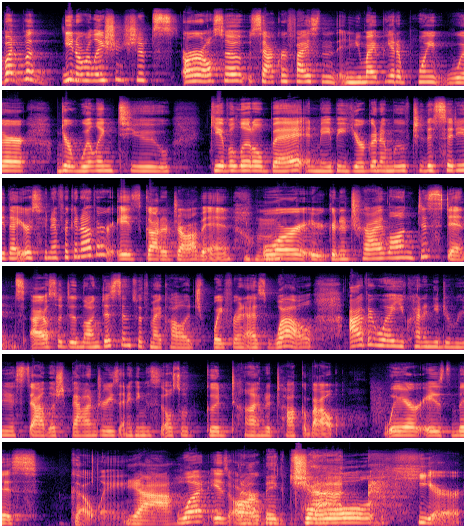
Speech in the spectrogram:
But but you know, relationships are also sacrificed and, and you might be at a point where you're willing to give a little bit and maybe you're going to move to the city that your significant other is got a job in mm-hmm. or you're going to try long distance. I also did long distance with my college boyfriend as well. Either way, you kind of need to reestablish boundaries and I think this is also a good time to talk about where is this going? Yeah. What is our big goal here?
